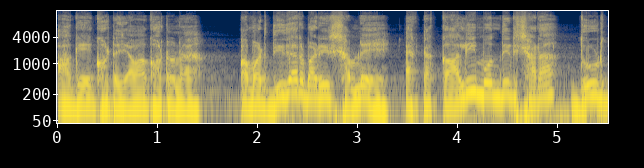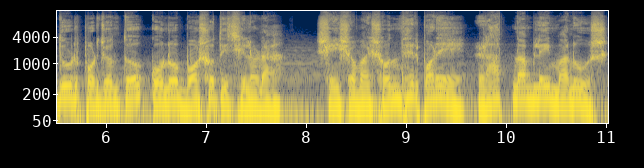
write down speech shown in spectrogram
আগে ঘটে যাওয়া ঘটনা। আমার দিদার বাড়ির সামনে একটা কালী মন্দির ছাড়া দূর দূর পর্যন্ত কোনো বসতি ছিল না। সেই সময় সন্ধ্যের পরে রাত নামলেই মানুষ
